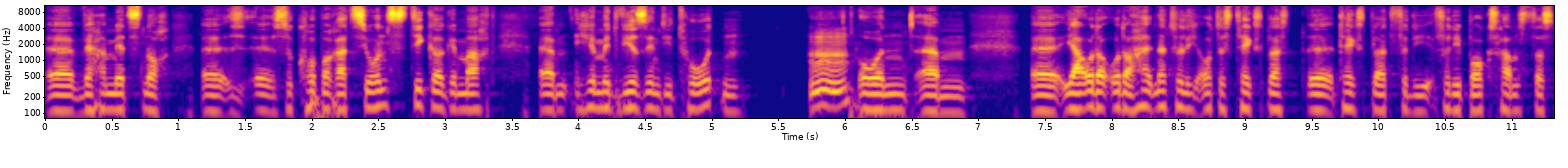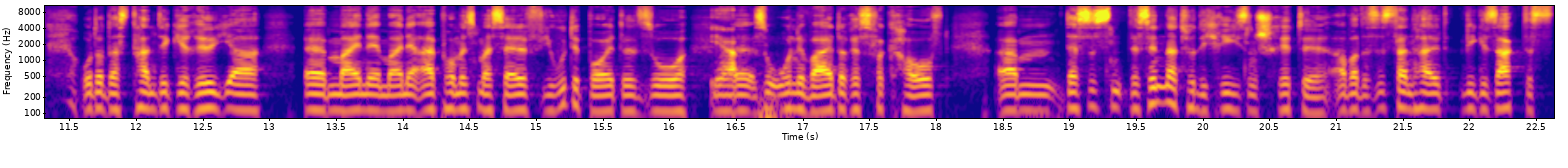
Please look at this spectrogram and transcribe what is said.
äh, wir haben jetzt noch äh, äh, so Kooperationssticker gemacht, ähm, hier mit Wir sind die Toten. Mhm. Und ähm, äh, ja, oder, oder halt natürlich auch das Textblatt, äh, Textblatt für die, für die Boxhamsters oder das Tante Guerilla äh, meine, meine I Promise Myself Jutebeutel so, Ja. äh, so ohne weiteres verkauft. Ähm, das, ist, das sind natürlich Riesenschritte, aber das ist dann halt, wie gesagt, das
